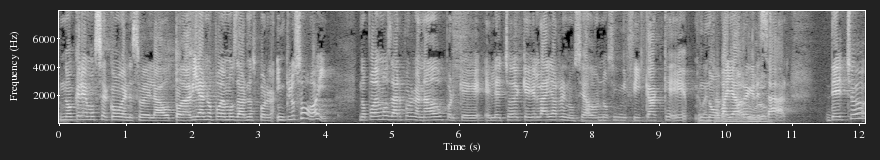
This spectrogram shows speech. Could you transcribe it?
no queremos ser como Venezuela o todavía no podemos darnos por incluso hoy no podemos dar por ganado porque el hecho de que él haya renunciado no significa que, Que va a no vaya a regresar. De hecho,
